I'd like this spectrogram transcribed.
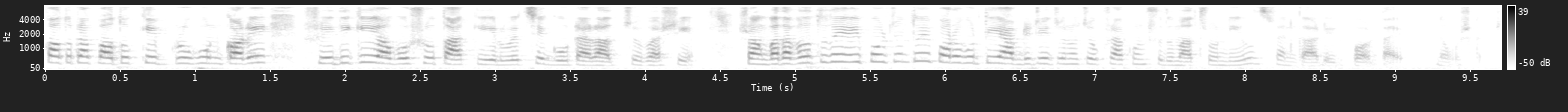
কতটা পদক্ষেপ গ্রহণ করে সেদিকেই অবশ্য তাকিয়ে রয়েছে গোটা রাজ্যবাসী। সংবাদ আপাতত এই পর্যন্তই। পরবর্তী আপডেটের জন্য চোখ রাখুন শুধুমাত্র নিউজ ভ্যানগার্ডের পর্দায়। নমস্কার।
